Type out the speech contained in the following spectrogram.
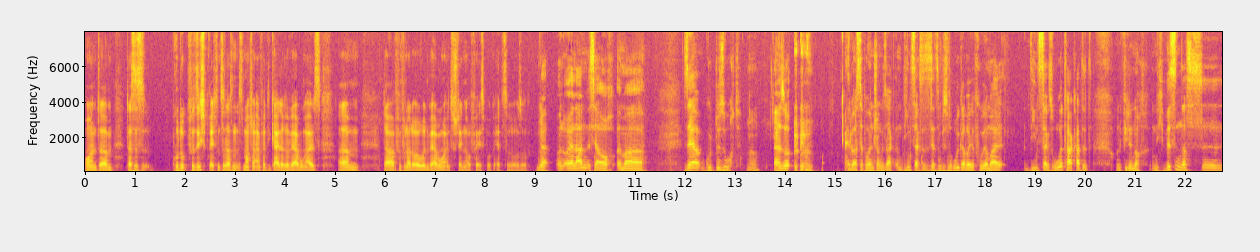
Und ähm, das ist Produkt für sich sprechen zu lassen, ist manchmal einfach die geilere Werbung als ähm, da 500 Euro in Werbung einzustecken auf Facebook-Ads oder so. Ne? Ja, und euer Laden ist ja auch immer sehr gut besucht. Ne? Also, du hast ja vorhin schon gesagt, am Dienstag ist es jetzt ein bisschen ruhiger, weil ihr früher mal Dienstags Ruhetag hattet und viele noch nicht wissen, dass äh,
